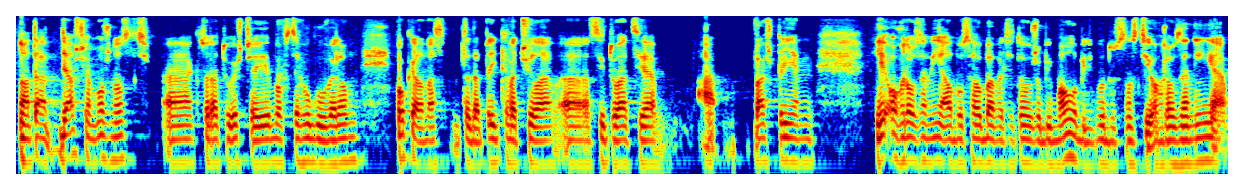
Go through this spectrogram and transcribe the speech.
No a tá ďalšia možnosť, ktorá tu ešte je vo vzťahu k úverom, pokiaľ vás teda prikvačila situácia a váš príjem je ohrozený alebo sa obávate toho, že by mohol byť v budúcnosti ohrozený a,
